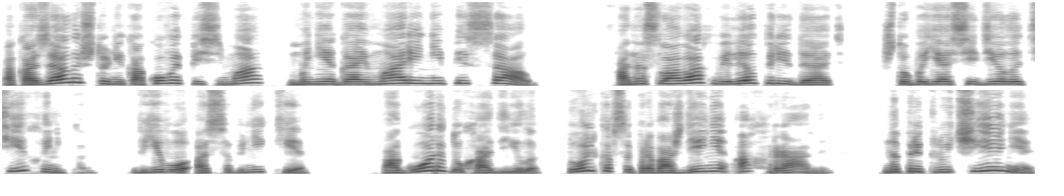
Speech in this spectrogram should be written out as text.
Оказалось, что никакого письма мне Гаймари не писал, а на словах велел передать, чтобы я сидела тихонько в его особняке. По городу ходила только в сопровождении охраны, на приключения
